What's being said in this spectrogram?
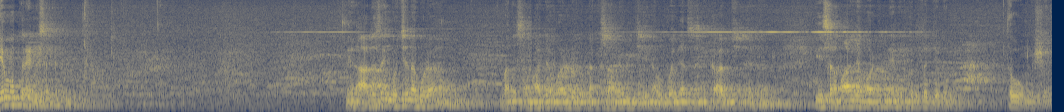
ఏ ఒక్కరైనా సరే? నేను ఆలస్యంగా వచ్చినా కూడా మన సమాజం వాళ్ళు నాకు సమయం ఇచ్చి నా ఉపన్యాసాన్ని కావించినారు. ఈ సమాజం వాళ్ళు నేను కృతజ్ఞతను ఓం విషయం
